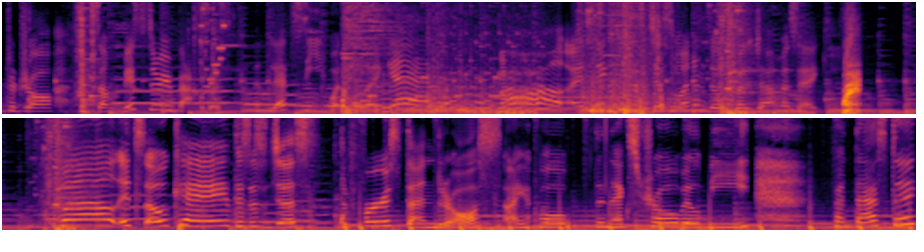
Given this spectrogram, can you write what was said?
time to draw some mystery boxes and let's see what will I get. Ah, I think this is just one of those pajamas Eggies. Well, it's okay. This is just the first 10 draws. I hope the next draw will be fantastic.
